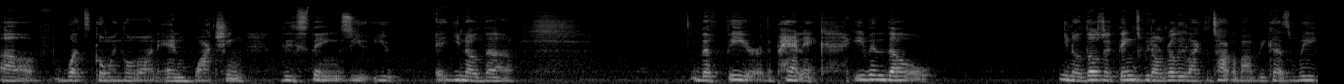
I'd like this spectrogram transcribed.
of what's going on and watching these things you you you know the the fear, the panic, even though you know those are things we don't really like to talk about because we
